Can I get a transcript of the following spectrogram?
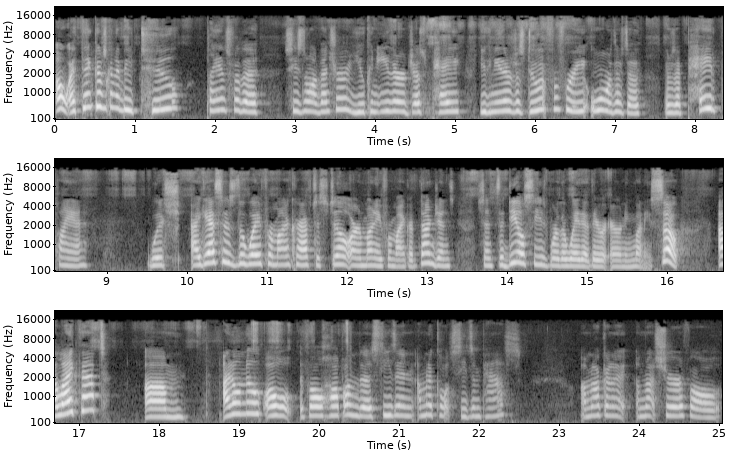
Oh, I think there's going to be two plans for the seasonal adventure. You can either just pay, you can either just do it for free, or there's a there's a paid plan, which I guess is the way for Minecraft to still earn money from Minecraft Dungeons, since the DLCs were the way that they were earning money. So I like that. Um, I don't know if I'll if I'll hop on the season. I'm gonna call it season pass. I'm not gonna. I'm not sure if I'll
